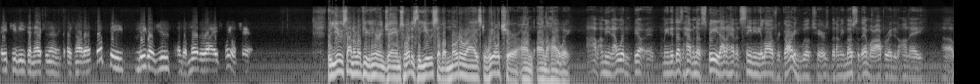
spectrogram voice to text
ATVs and accidents and cars and all that. What's the legal use of a motorized wheelchair? The use, I don't know if you can hear him, James, what is the use of a motorized wheelchair on, on the highway? I I mean, I wouldn't be, I mean, it doesn't have enough speed. I don't- haven't seen any laws regarding wheelchairs, but I mean, most of them are operated on a, uh,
